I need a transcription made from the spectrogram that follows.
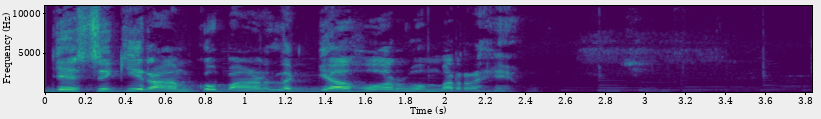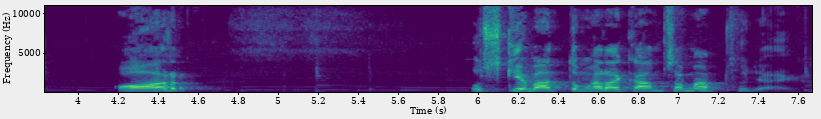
जैसे कि राम को बाण लग गया हो और वो मर रहे हो। और उसके बाद तुम्हारा काम समाप्त हो जाएगा।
